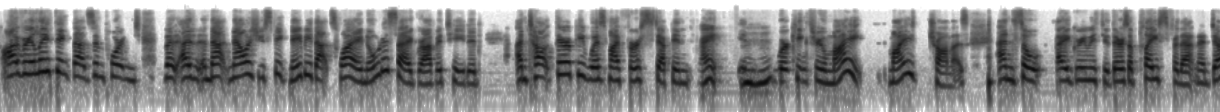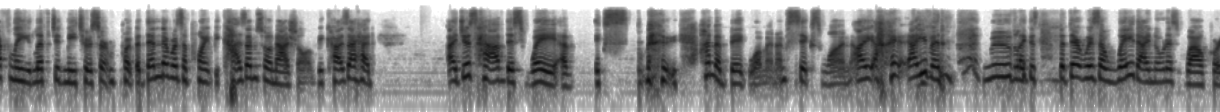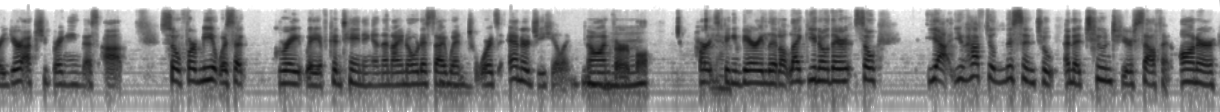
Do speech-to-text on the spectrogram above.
I really think that's important. But and that now, as you speak, maybe that's why I noticed I gravitated. And talk therapy was my first step in right in mm-hmm. working through my my traumas. And so I agree with you. There's a place for that. And it definitely lifted me to a certain point. But then there was a point because I'm so emotional, because I had, I just have this way of I'm a big woman. I'm six one. I, I, I even move like this. But there was a way that I noticed. Wow, Corry, you're actually bringing this up. So for me, it was a great way of containing. And then I noticed I went mm-hmm. towards energy healing, nonverbal. Mm-hmm heart yeah. speaking very little like you know there so yeah you have to listen to and attune to yourself and honor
